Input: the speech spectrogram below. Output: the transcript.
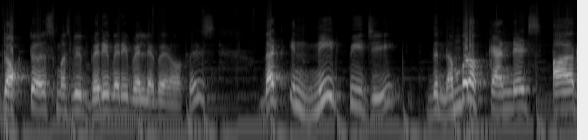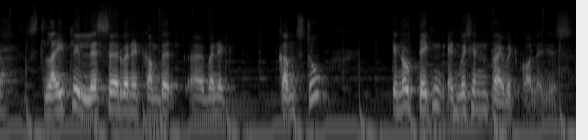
doctors must be very, very well aware of is that in NEET PG, the number of candidates are slightly lesser when it, uh, when it comes to you know taking admission in private colleges.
